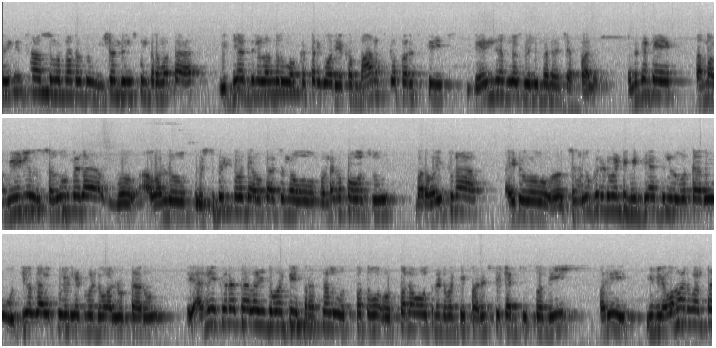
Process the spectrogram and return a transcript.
లేడీస్ హాస్టల్ ఉన్నటువంటి విషయం తెలుసుకున్న తర్వాత విద్యార్థులందరూ ఒక్కసారి వారి యొక్క మానసిక పరిస్థితి డేంజర్లోకి వెళ్ళిందని చెప్పాలి. ఎందుకంటే తమ వీడియో చదువు మీద వాళ్ళు దృష్టి పెట్టినటువంటి అవకాశం ఉండకపోవచ్చు. మరోవైపున ఇటు చదువుకున్నటువంటి విద్యార్థులు ఉంటారు ఉద్యోగాలకు వెళ్ళినటువంటి వాళ్ళు ఉంటారు. అనేక రకాలైనటువంటి ప్రశ్నలు ఉత్పత్తి ఉత్పన్నం అవుతున్నటువంటి పరిస్థితి కనిపిస్తుంది మరి ఈ వ్యవహారం అంతా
